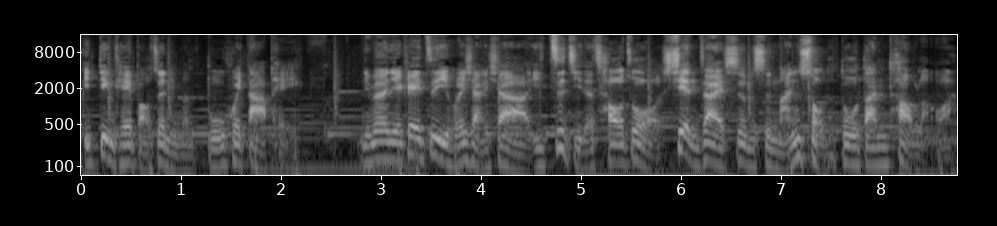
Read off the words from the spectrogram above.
一定可以保证你们不会大赔。你们也可以自己回想一下，以自己的操作，现在是不是满手的多单套牢啊？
